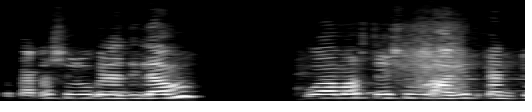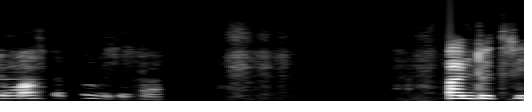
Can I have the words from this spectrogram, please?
তো কাটা শুরু করে দিলাম। পোয়া মাছটা শুরু আগে কাটতো মাছটা ছবি তো খারাপ। ওয়ান টু থ্রি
